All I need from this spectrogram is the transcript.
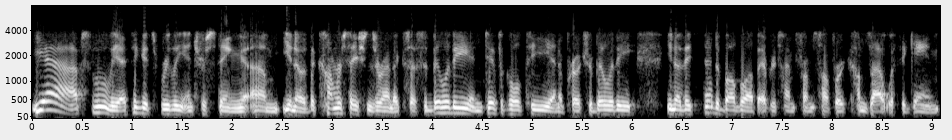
Yeah, absolutely. I think it's really interesting. Um, you know, the conversations around accessibility and difficulty and approachability, you know, they tend to bubble up every time From Software comes out with a game.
